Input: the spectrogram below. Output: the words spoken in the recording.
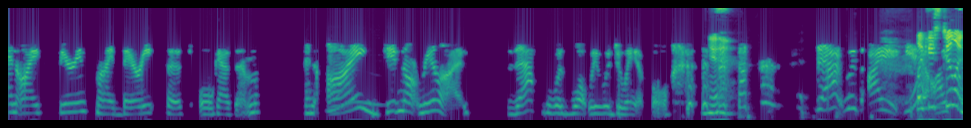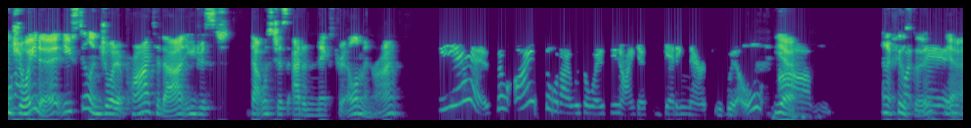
and I experienced my very first orgasm, and I did not realize that was what we were doing it for. Yeah. that was I yeah, like you still thought I- enjoyed it. You still enjoyed it prior to that. You just that was just added an extra element, right? yeah, so I thought I was always, you know, I guess getting there if you will. Yeah. Um And it feels good. then- yeah.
